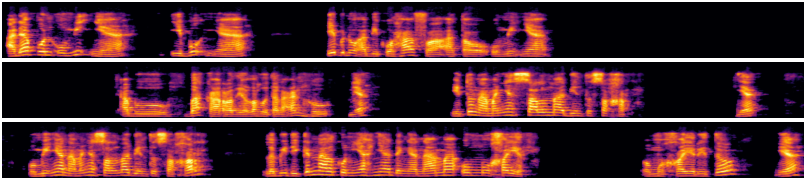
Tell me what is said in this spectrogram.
Adapun umiknya, ibunya Ibnu Abi Kuhafa atau umiknya Abu Bakar radhiyallahu taala anhu ya itu namanya Salma bintu Sakhar. Ya. Uminya namanya Salma bintu Sakhar, lebih dikenal kunyahnya dengan nama Ummu Khair. Ummu Khair itu ya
